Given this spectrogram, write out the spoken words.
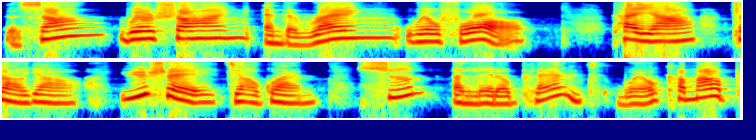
The sun will shine and the rain will fall. 太阳照耀，雨水浇灌。Soon a little plant will come up.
